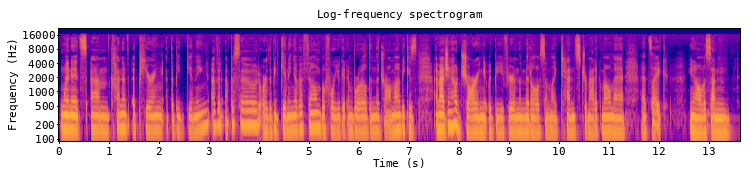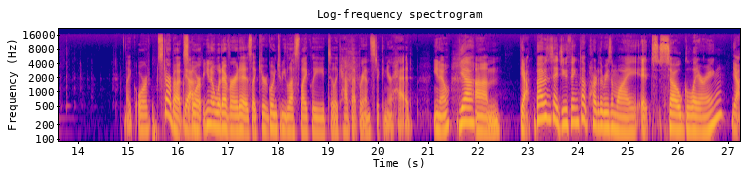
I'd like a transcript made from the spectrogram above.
when it's um, kind of appearing at the beginning of an episode or the beginning of a film before you get embroiled in the drama. Because imagine how jarring it would be if you're in the middle of some like tense, dramatic moment. And it's like, you know, all of a sudden, like, or Starbucks Yeah. or, you know, whatever it is, like you're going to be less likely to like have that brand stick in your head, you know? yeah. Um, yeah. but I was gonna say, do you think that part of the reason why it's so glaring Yeah.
